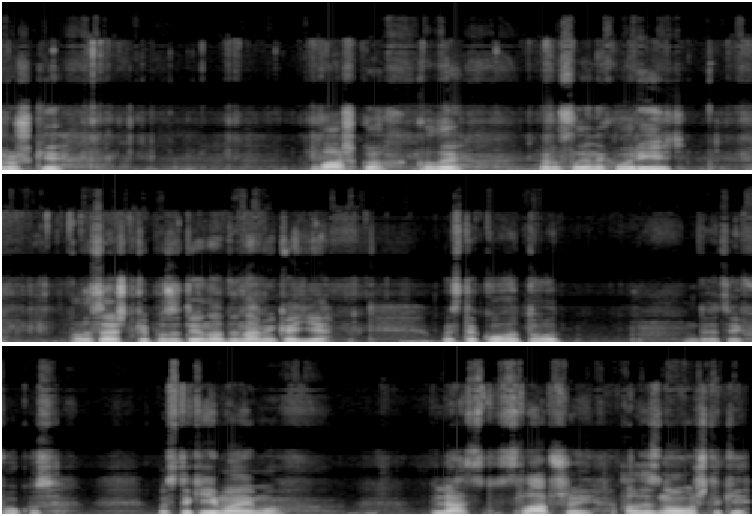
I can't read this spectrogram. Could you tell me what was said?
трошки важко, коли рослини хворіють, але все ж таки позитивна динаміка є. Ось такого то от, де цей фокус? Ось такий маємо пляц тут слабший, але знову ж таки,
